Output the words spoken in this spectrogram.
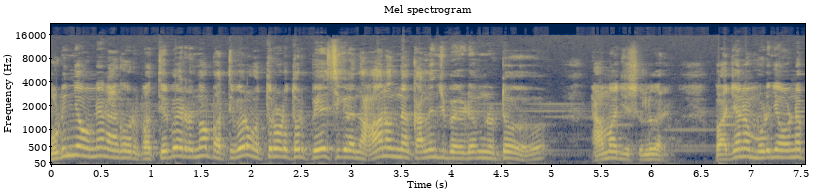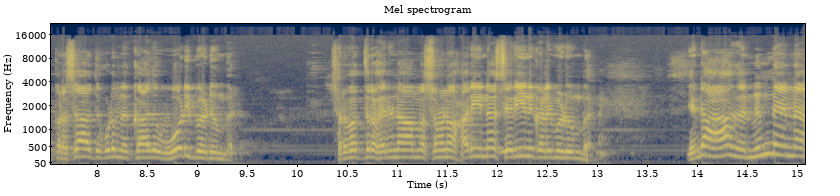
முடிஞ்ச உடனே நாங்கள் ஒரு பத்து பேர் இருந்தோம். பத்து பேரும் ஒருத்தரோட ஒருத்தர் பேசிக்கல. அந்த ஆனந்தம் கலைஞ்சு போயிடும்னுட்டு ராமாஜி சொல்லுவார். பஜனை முடிஞ்ச உடனே பிரசாதத்து கூட நிற்காது ஓடி போயிடும்பர். சர்வத்திர ஹரிநாம சொல்லணும் ஹரினா சரின்னு கிளம்பிடும்பர். ஏன்னா அங்கே நின்னேன்னா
